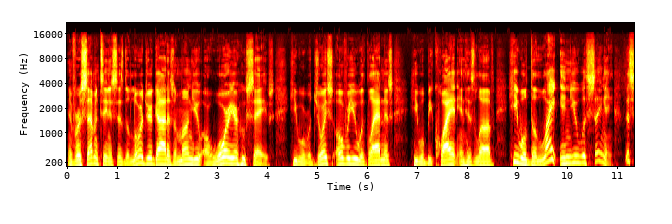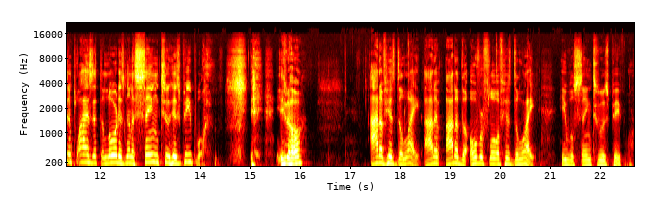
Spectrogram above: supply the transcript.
In verse 17, it says, The Lord your God is among you, a warrior who saves. He will rejoice over you with gladness. He will be quiet in his love. He will delight in you with singing. This implies that the Lord is going to sing to his people. you know, out of his delight, out of out of the overflow of his delight, he will sing to his people.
